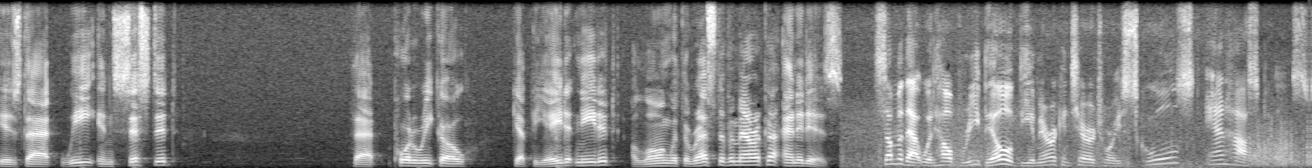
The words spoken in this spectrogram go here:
is that we insisted that Puerto Rico get the aid it needed, along with the rest of America, and it is. Some of that would help rebuild the American territory's schools and hospitals.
